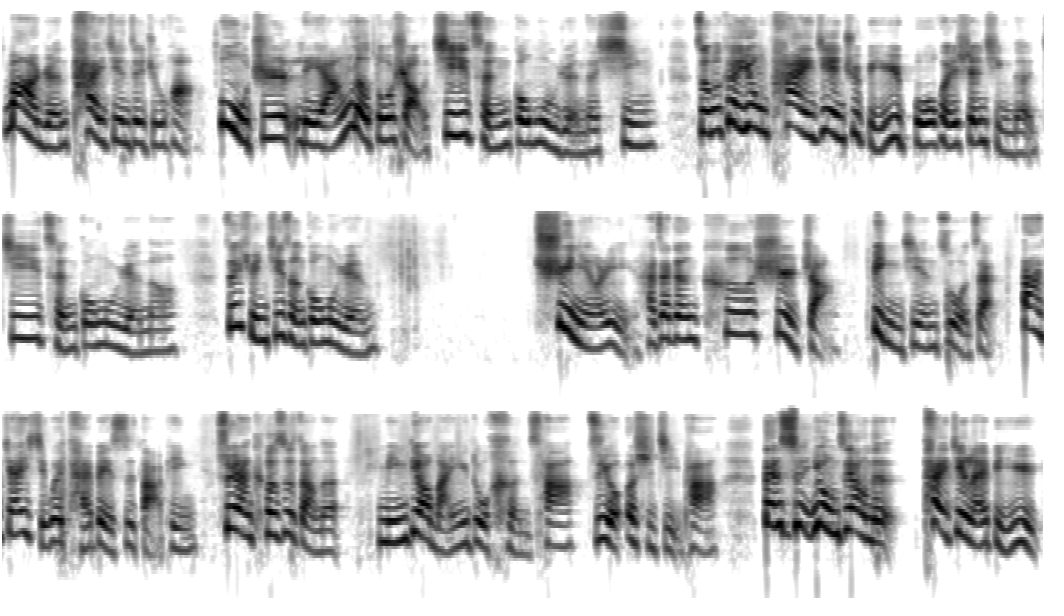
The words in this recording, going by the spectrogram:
骂人太监这句话，不知凉了多少基层公务员的心。怎么可以用太监去比喻驳回申请的基层公务员呢？这群基层公务员，去年而已还在跟柯市长并肩作战，大家一起为台北市打拼。虽然柯市长的民调满意度很差，只有二十几趴，但是用这样的太监来比喻，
